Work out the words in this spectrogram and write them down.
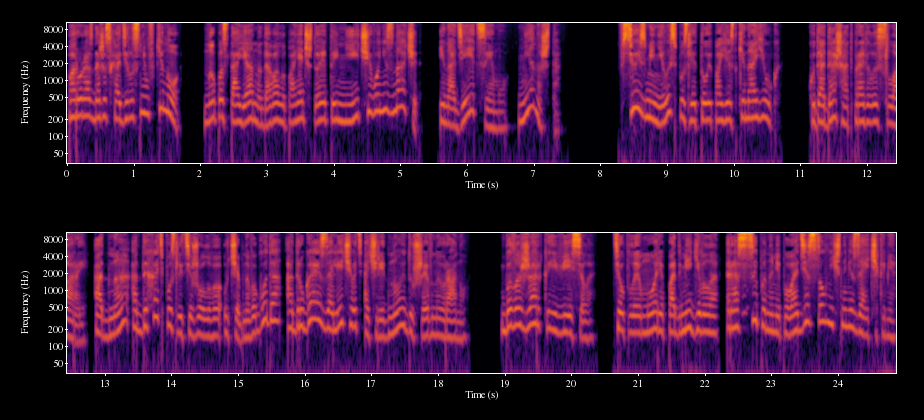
пару раз даже сходила с ним в кино, но постоянно давала понять, что это ничего не значит, и надеяться ему не на что. Все изменилось после той поездки на юг, куда Даша отправилась с Ларой. Одна — отдыхать после тяжелого учебного года, а другая — залечивать очередную душевную рану. Было жарко и весело. Теплое море подмигивало рассыпанными по воде солнечными зайчиками.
